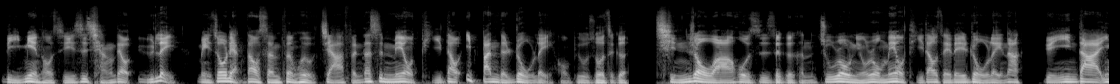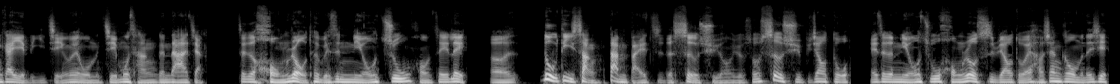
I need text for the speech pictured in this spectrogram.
里面哦其实是强调鱼类每周两到三份会有加分，但是没有提到一般的肉类。哦，比如说这个。禽肉啊，或者是这个可能猪肉、牛肉没有提到这类肉类，那原因大家应该也理解，因为我们节目常常跟大家讲，这个红肉，特别是牛、猪哦这一类，呃，陆地上蛋白质的摄取哦，有时候摄取比较多，哎，这个牛、猪红肉吃比较多，哎，好像跟我们的一些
